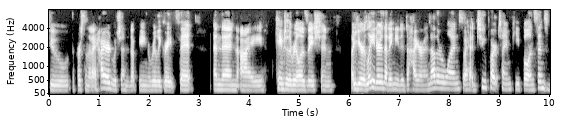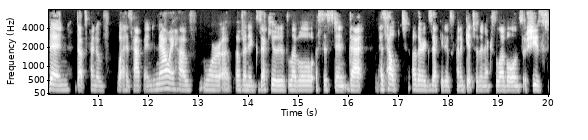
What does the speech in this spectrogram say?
to the person that i hired which ended up being a really great fit and then i came to the realization a year later that I needed to hire another one. So I had two part time people. And since then, that's kind of what has happened. Now I have more of, of, an executive level assistant that has helped other executives kind of get to the next level. And so she's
